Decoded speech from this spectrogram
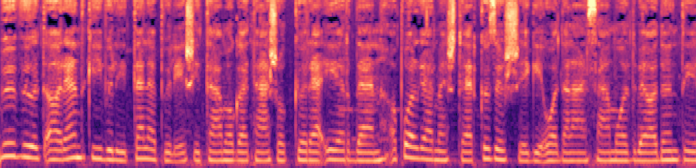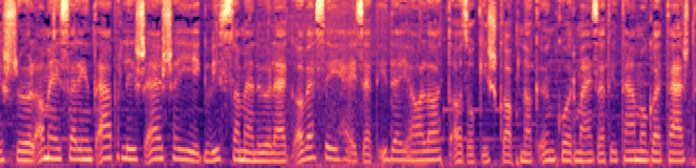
Bővült a rendkívüli települési támogatások köre érden. A polgármester közösségi oldalán számolt be a döntésről, amely szerint április 1-ig visszamenőleg a veszélyhelyzet ideje alatt azok is kapnak önkormányzati támogatást,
